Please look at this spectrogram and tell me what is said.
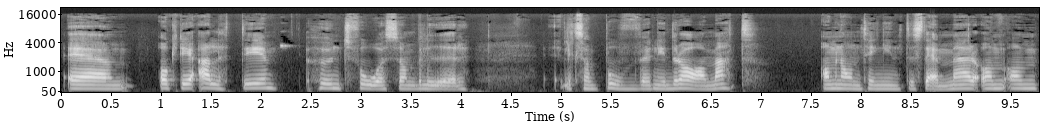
Eh, och det är alltid hund 2 som blir liksom boven i dramat om någonting inte stämmer. Om, om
